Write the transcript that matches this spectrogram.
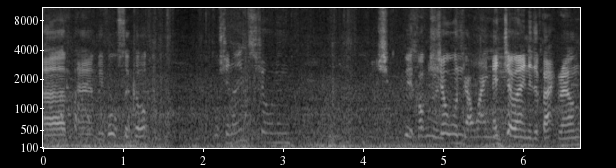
Um, and we've also got, what's your names, Sean and... We've got Sean Joanne. and Joanne in the background.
